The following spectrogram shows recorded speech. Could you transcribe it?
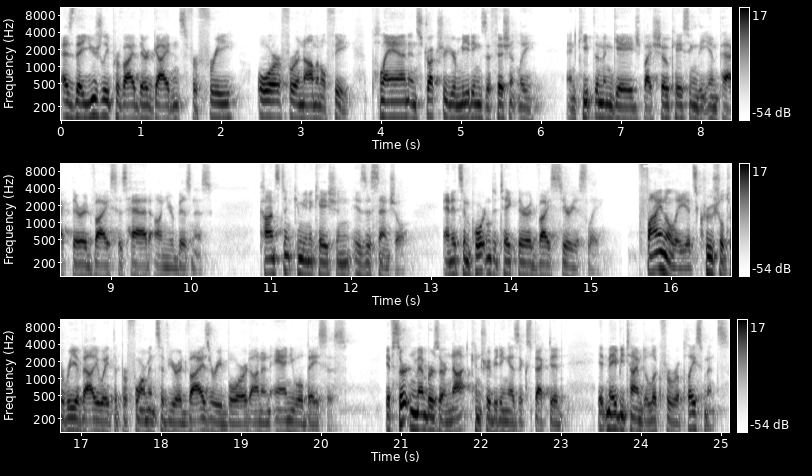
as they usually provide their guidance for free or for a nominal fee. Plan and structure your meetings efficiently and keep them engaged by showcasing the impact their advice has had on your business. Constant communication is essential and it's important to take their advice seriously. Finally, it's crucial to reevaluate the performance of your advisory board on an annual basis. If certain members are not contributing as expected, it may be time to look for replacements.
